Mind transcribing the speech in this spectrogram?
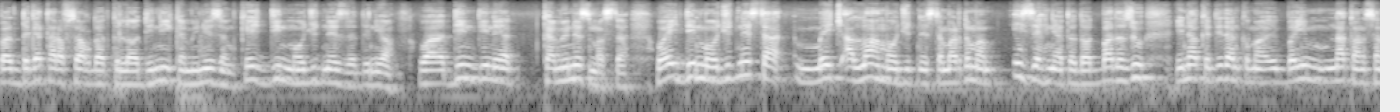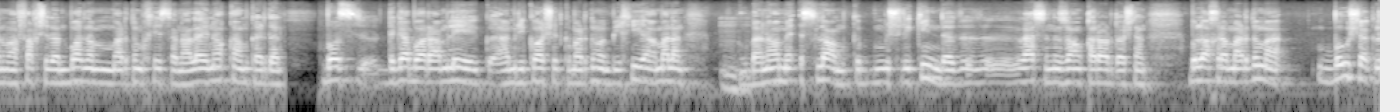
به دیگه طرف ساق داد که لادینی کمونیسم که دین موجود نیست در دنیا. و دین دین یک کمونیسم است. و این دین موجود نیست هیچ الله موجود نیست. مردم هم این ذهنیت داد. بعد از او اینا که دیدن که به این نتانستن موفق شدن بازم مردم خیستن علی اینا قام کردن. باز دیگه بار حمله امریکا شد که مردم بیخی عملا به نام اسلام که مشرکین در رأس نظام قرار داشتن. بالاخره مردم به او شکل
